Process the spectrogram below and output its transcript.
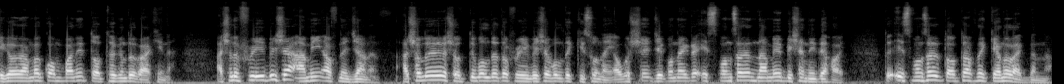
এই কারণে আমরা কোম্পানির তথ্য কিন্তু রাখি না। আসলে ফ্রি ভিসা আমি, আপনি জানেন। আসলে সত্যি বলতে তো ফ্রি ভিসা বলতে কিছু নাই। অবশ্যই যে কোনো একটা স্পন্সরের নামে ভিসা নিতে হয়। তো স্পন্সরের তথ্য আপনি কেন রাখবেন না?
